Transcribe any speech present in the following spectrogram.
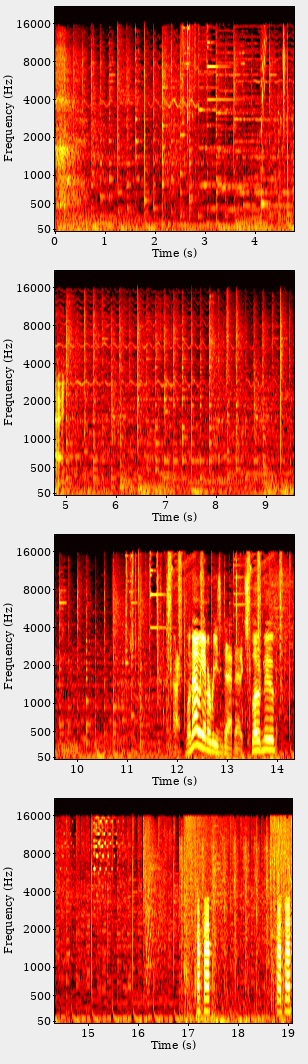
Alright. Alright, well now we have a reason to have that explode move. Pop, pop. Pop.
